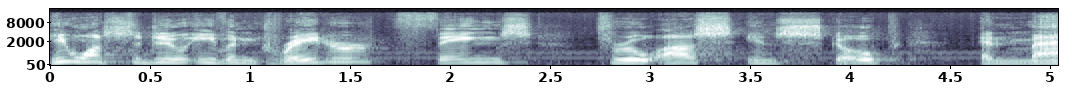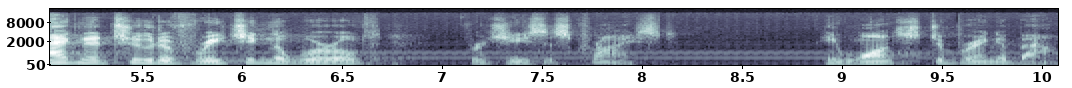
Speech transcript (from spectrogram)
He wants to do even greater things through us in scope and magnitude of reaching the world for Jesus Christ. He wants to bring about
